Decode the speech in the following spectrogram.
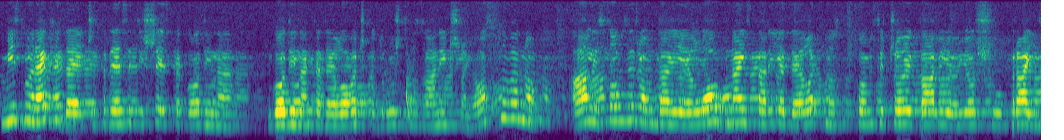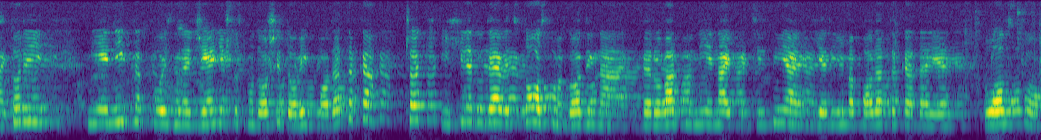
Mi smo rekli da je 46. godina godina kada je lovačko društvo zvanično i osnovano, ali s obzirom da je lov najstarija delatnost kojom se čovjek bavio još u praistoriji, nije nikakvo iznenađenje što smo došli do ovih podataka. Čak i 1908. godina verovatno nije najpreciznija jer ima podataka da je lovstvo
